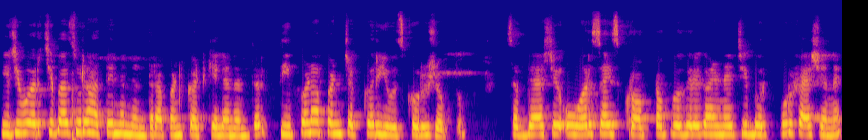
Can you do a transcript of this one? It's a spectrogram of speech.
ही जी वरची बाजू राहते ना नंतर आपण कट केल्यानंतर ती पण आपण चक्कर यूज करू शकतो. सध्या असे ओव्हर साईज क्रॉप टॉप वगैरे घालण्याची भरपूर फॅशन आहे.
